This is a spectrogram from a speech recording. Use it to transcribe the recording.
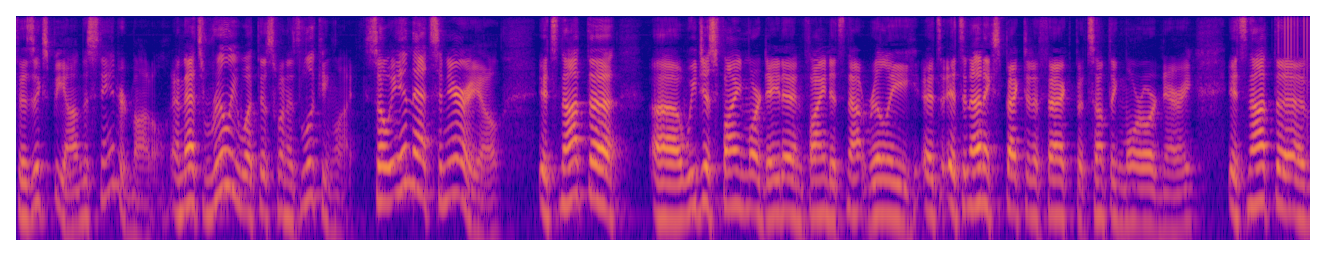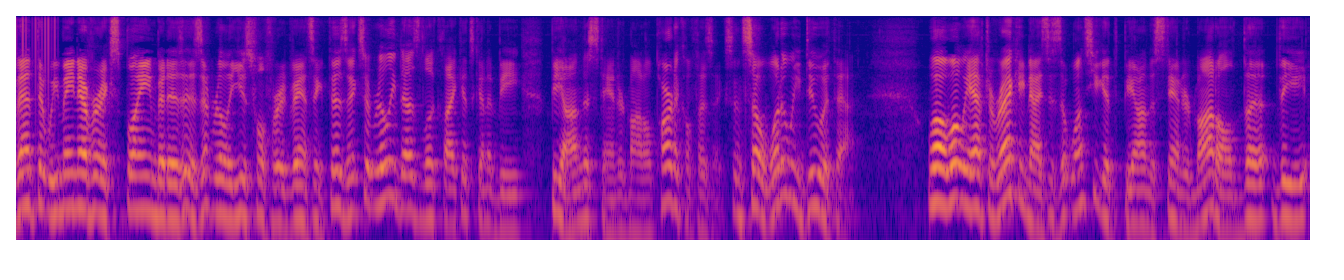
physics beyond the standard model. And that's really what this one is looking like. So in that scenario, it's not the, uh, we just find more data and find it's not really, it's, it's an unexpected effect, but something more ordinary. It's not the event that we may never explain, but is, isn't really useful for advancing physics. It really does look like it's going to be beyond the standard model particle physics. And so what do we do with that? Well, what we have to recognize is that once you get beyond the standard model, the, the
